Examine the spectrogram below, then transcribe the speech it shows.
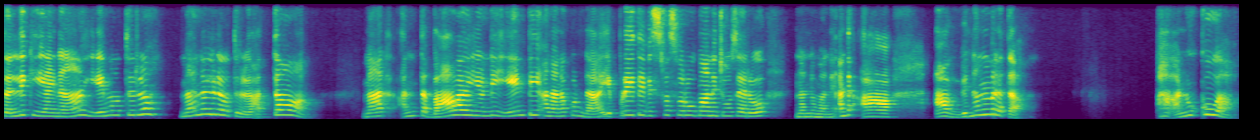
తల్లికి ఆయన ఏమవుతారు? మేనల్లుడు అవుతాడు. అత్త మా అంత బావ అయ్యుండి ఏంటి అని అనకుండా ఎప్పుడైతే విశ్వస్వరూపాన్ని చూశారో నన్ను మన్ని అంటే ఆ ఆ వినమ్రత ఆ అనుకువ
